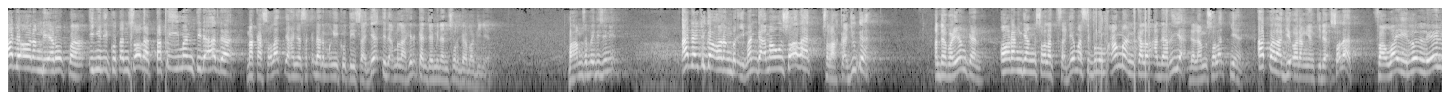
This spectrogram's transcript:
Ada orang di Eropa ingin ikutan sholat tapi iman tidak ada. Maka sholatnya hanya sekedar mengikuti saja tidak melahirkan jaminan surga baginya. Paham sampai di sini? Ada juga orang beriman gak mau sholat. Celaka juga. Anda bayangkan Orang yang sholat saja masih belum aman kalau ada riak dalam sholatnya. Apalagi orang yang tidak sholat. Fawailul lil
